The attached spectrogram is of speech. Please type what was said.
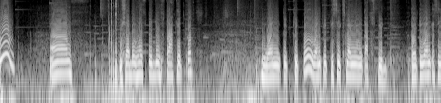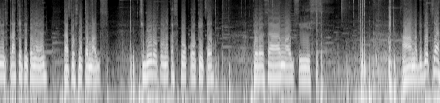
Woo! um, masyadong high speed yung sprocket ko. 150 po 156 lang yung top speed. 41 kasi yung sprocket nito ngayon tapos naka mags siguro kung naka spoke okay to. Pero sa mags is ah mabigat siya.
